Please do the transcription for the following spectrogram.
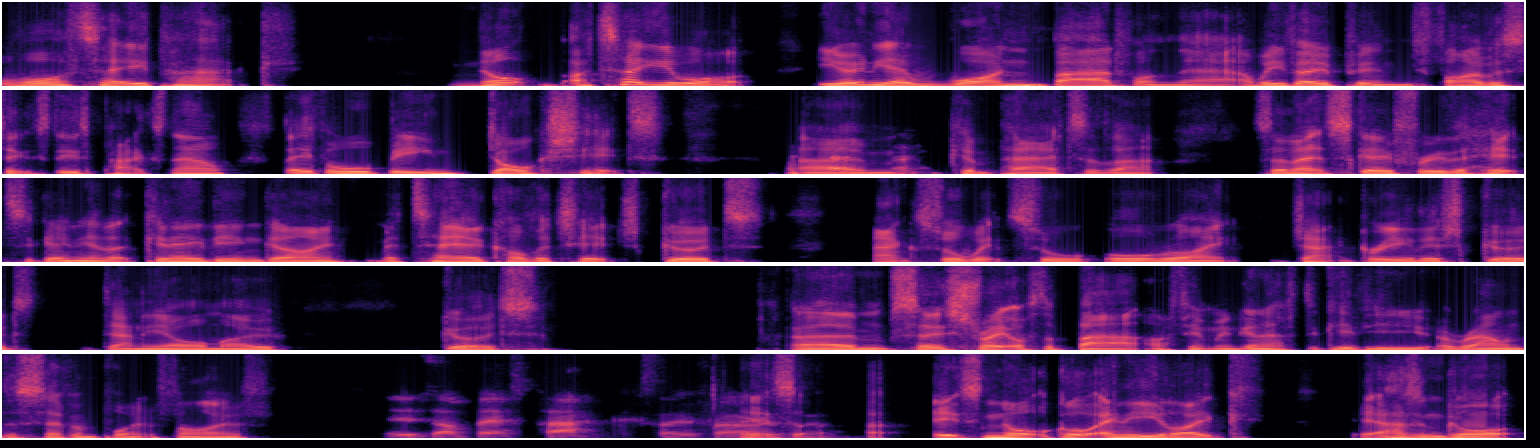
What a pack! Not. I tell you what. You only had one bad one there, and we've opened five or six of these packs now. They've all been dog shit um, compared to that. So let's go through the hits again. You have that Canadian guy, Mateo Kovacic, good. Axel Witsel, all right. Jack Grealish, good. Dani Olmo, good. Um, so straight off the bat, I think we're going to have to give you around a 7.5. It's our best pack so far. It's it? uh, it's not got any like it hasn't got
